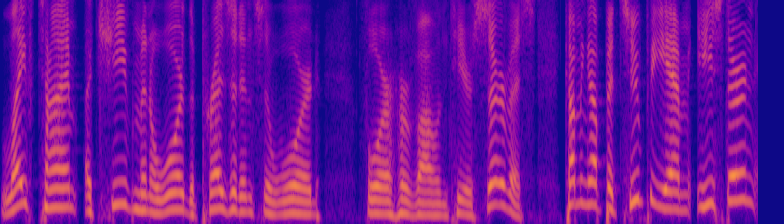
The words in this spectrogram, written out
Lifetime Achievement Award, the President's Award for her volunteer service. Coming up at 2 p.m. Eastern,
